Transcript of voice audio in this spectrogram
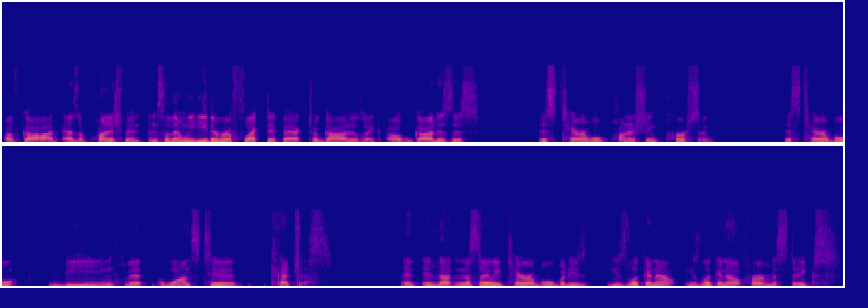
of God as a punishment. And so then we either reflect it back to God as like, oh, God is this this terrible punishing person, this terrible being that wants to catch us. And it's not necessarily terrible, but he's he's looking out. He's looking out for our mistakes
